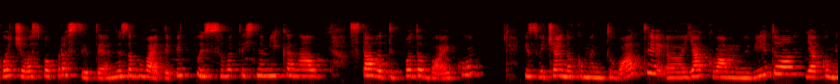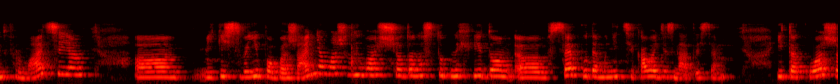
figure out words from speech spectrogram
хочу вас попросити: не забувайте підписуватись на мій канал, ставити вподобайку і, звичайно, коментувати, е, як вам відео, як вам інформація. е, Якісь свої побажання, можливо, щодо наступних відео, Е, все буде мені цікаво дізнатися. І також,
